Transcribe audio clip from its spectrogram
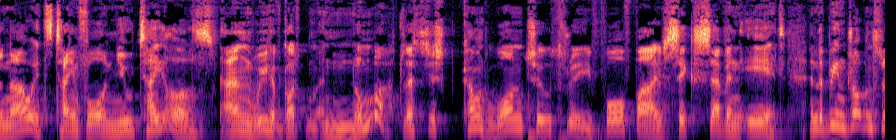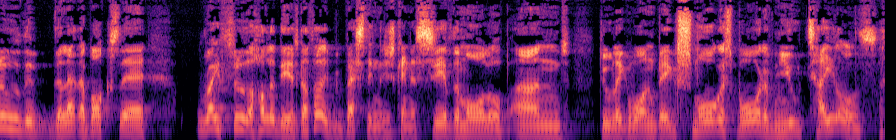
So now it's time for new titles, and we have got a number. Let's just count one, two, three, four, five, six, seven, eight, and they've been dropping through the the letterbox there right through the holidays. And I thought it'd be best thing to just kind of save them all up and do like one big smorgasbord of new titles.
